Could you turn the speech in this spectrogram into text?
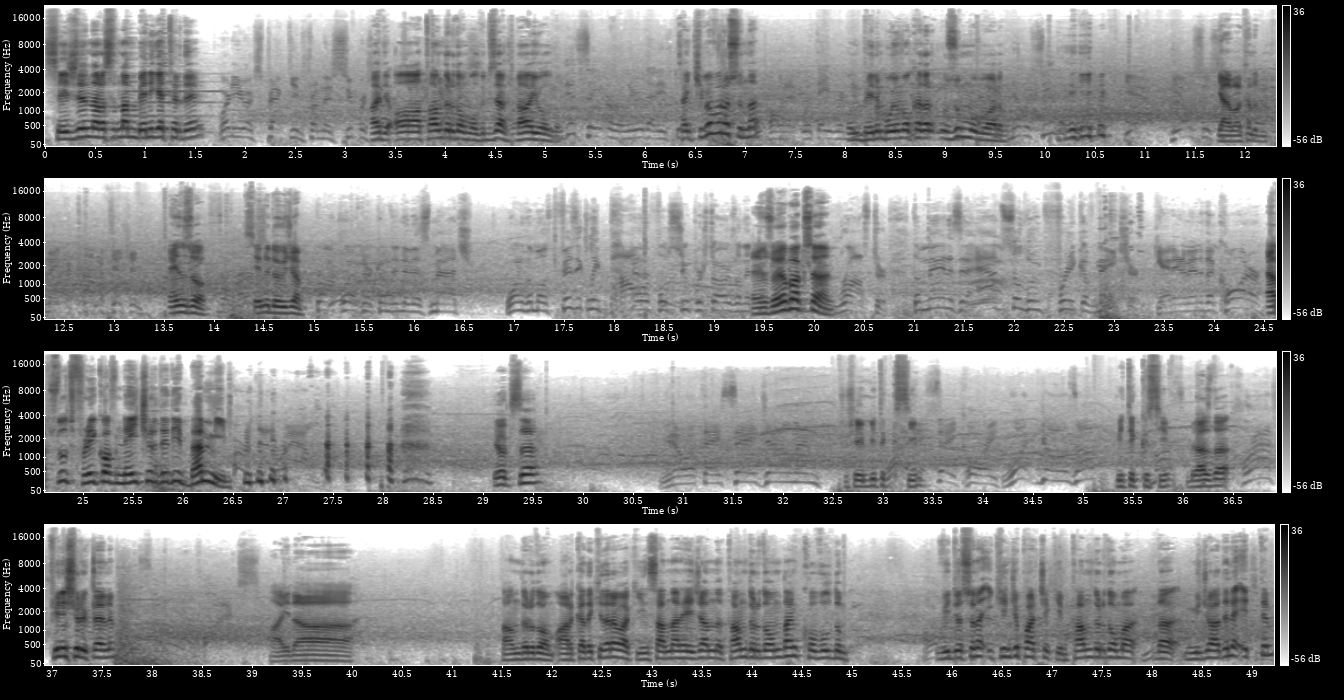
Seyircilerin arasından beni getirdi. Hadi aa Thunderdome oldu güzel daha iyi oldu. Sen kime vuruyorsun lan? Oğlum benim boyum o kadar uzun mu bu arada? Gel bakalım. Enzo seni döveceğim. Enzo'ya bak sen. Absolute freak of nature dediği ben miyim? Yoksa şeyi bir tık kısayım. Bir tık kısayım. Biraz da finisher yüklenelim. Hayda. Thunderdome. Arkadakilere bak. İnsanlar heyecanlı. Thunderdome'dan kovuldum. Videosuna ikinci part çekeyim. Thunderdome'a da mücadele ettim.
